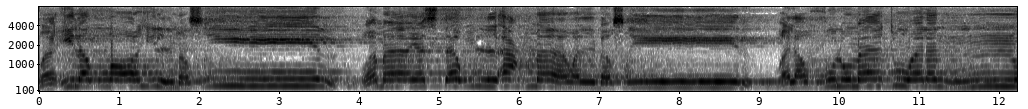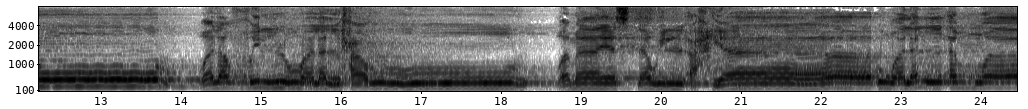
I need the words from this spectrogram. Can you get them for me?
وإلى الله المصير وما يستوي الأعمى والبصير ولا الظلمات ولا النور ولا الظل ولا الحرور وما يستوي الأحياء ولا الأموات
